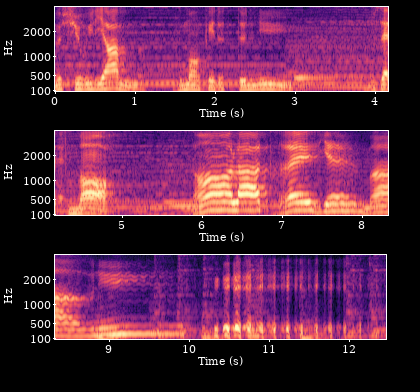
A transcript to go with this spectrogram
Monsieur William, vous manquez de tenue. Vous êtes mort dans la treizième avenue.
